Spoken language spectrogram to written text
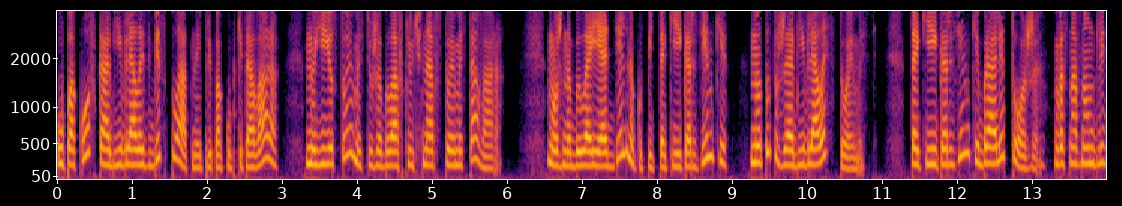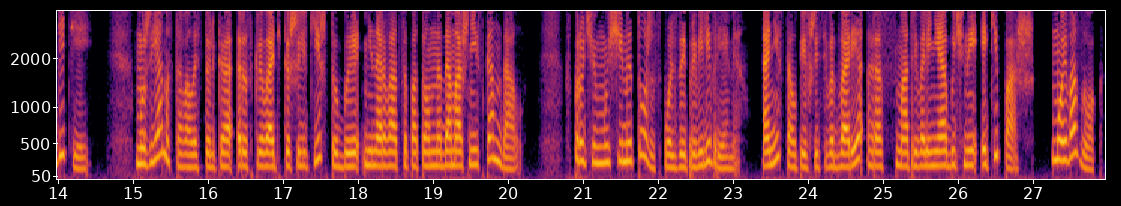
Упаковка объявлялась бесплатной при покупке товара, но ее стоимость уже была включена в стоимость товара. Можно было и отдельно купить такие корзинки, но тут уже объявлялась стоимость. Такие корзинки брали тоже, в основном для детей. Мужьям оставалось только раскрывать кошельки, чтобы не нарваться потом на домашний скандал. Впрочем, мужчины тоже с пользой провели время. Они, столпившись во дворе, рассматривали необычный экипаж, мой вазок.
